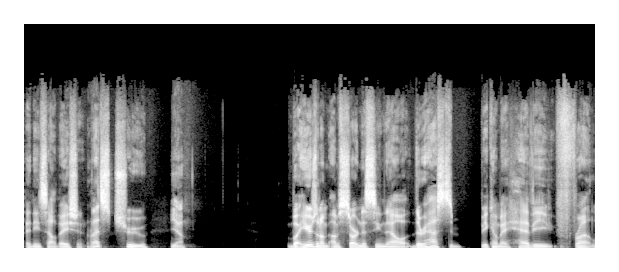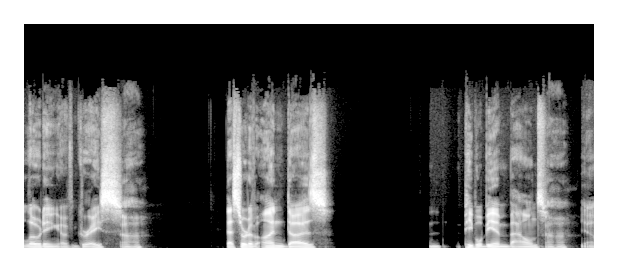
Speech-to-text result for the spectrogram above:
they need salvation. Right. That's true. Yeah. But here's what I'm I'm starting to see now. There has to become a heavy front loading of grace Uh huh. that sort of undoes people being bound Uh huh. Yeah.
